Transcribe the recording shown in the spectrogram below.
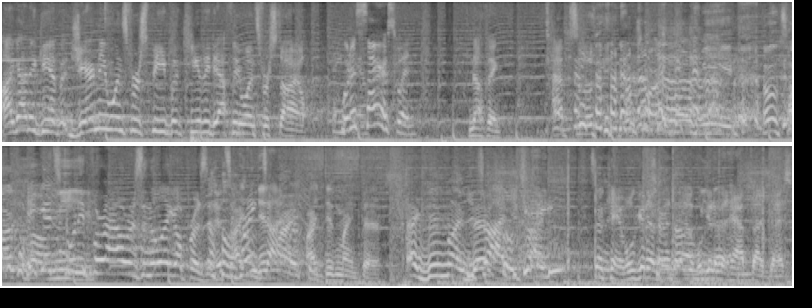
I got to give Jeremy wins for speed, but Keely definitely wins for style. what does Cyrus win? Nothing. Absolutely. Don't talk about me. Don't talk about me. he about gets me. 24 hours in the Lego prison. It's a I great did, time. my, I did my best. I did my You best. tried. You okay? It's okay. We'll get him. Turned At, out uh, we'll get him at halftime, guys.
